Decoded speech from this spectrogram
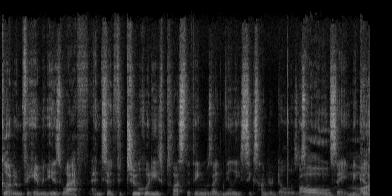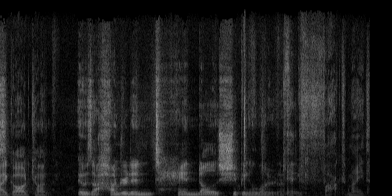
got them for him and his wife, and said for two hoodies plus the thing was like nearly six hundred dollars or something Oh insane because my god, cunt! it was a hundred and ten dollars shipping alone. I Get think fucked, mate.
